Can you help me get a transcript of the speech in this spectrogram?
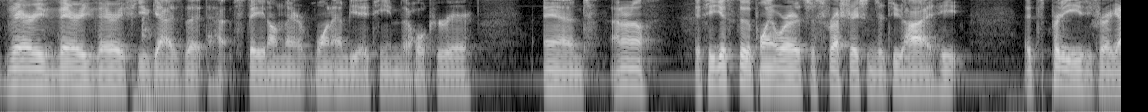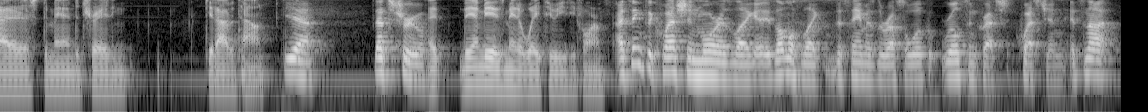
very, very, very few guys that have stayed on their one NBA team their whole career, and I don't know if he gets to the point where it's just frustrations are too high. He, it's pretty easy for a guy to just demand a trade and get out of town. Yeah, that's true. It, the NBA has made it way too easy for him. I think the question more is like it's almost like the same as the Russell Wilson question. It's not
